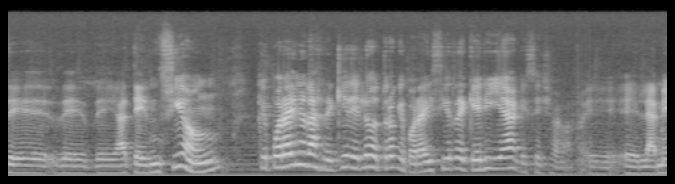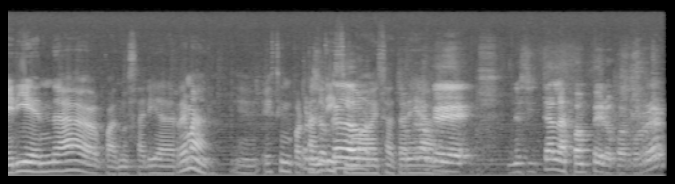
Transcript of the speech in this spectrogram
de, de- de atención que por ahí no las requiere el otro, que por ahí sí requería, qué sé yo, eh, eh, la merienda cuando salía de remar. Eh, es eso importantísimo cada esa yo tarea. creo que necesitas las pamperos para correr,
